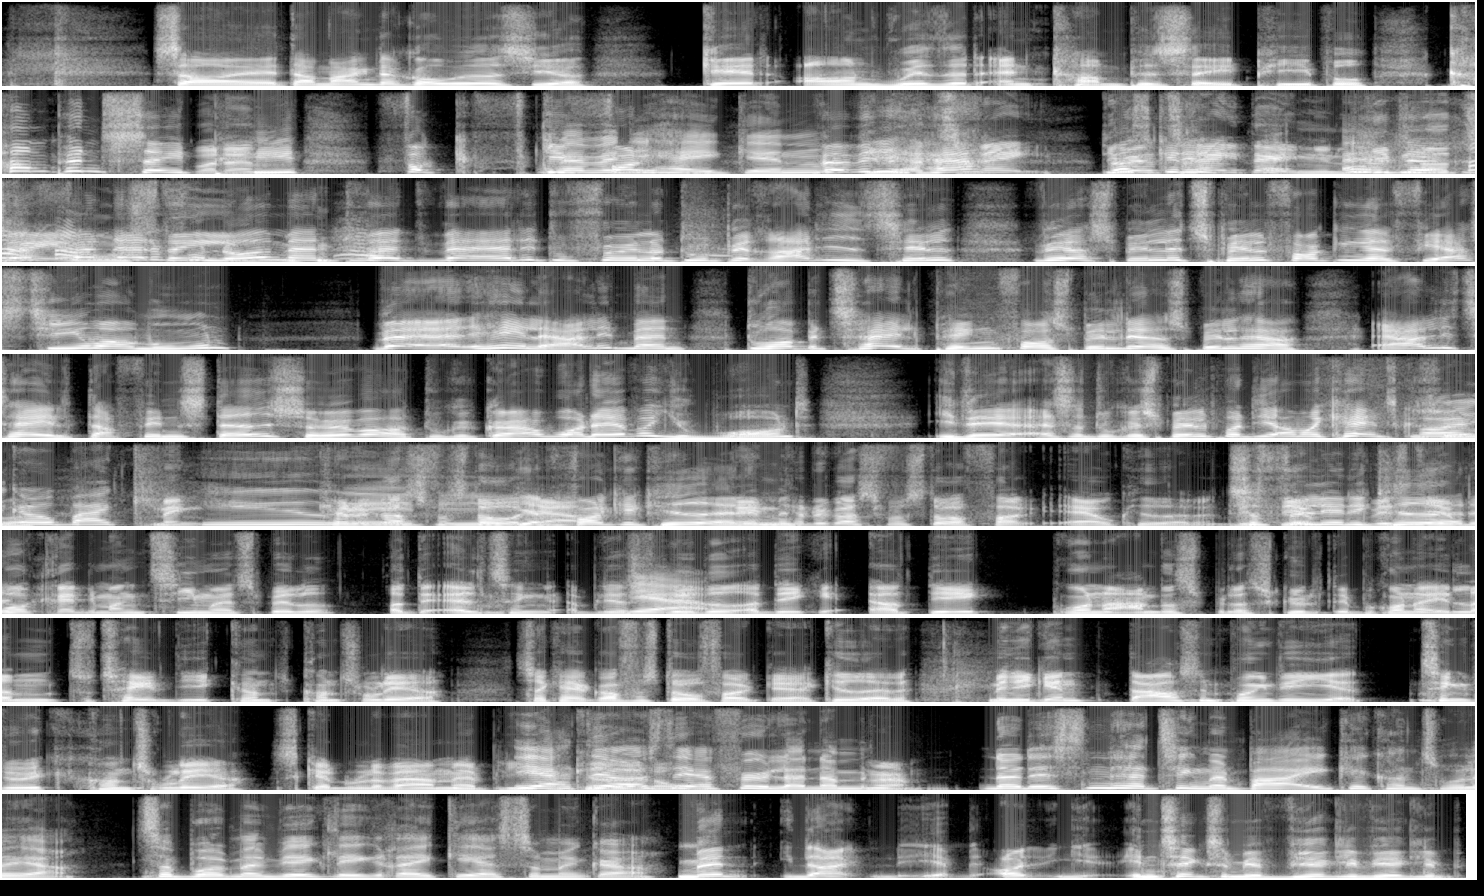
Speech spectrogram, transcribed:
Så øh, der er mange, der går ud og siger, Get on with it and compensate people. Compensate people. For, give Hvad vil folk, de have igen? Hvad vil De de vil have tre. De Hvad vil skal have de- tre, Daniel. Giv dem noget hvad træ og nogle er det for sten. noget, mand? Hvad, hvad er det, du føler, du er berettiget til ved at spille et spil fucking 70 timer om ugen? Hvad er det? Helt ærligt, mand. Du har betalt penge for at spille det her spil her. Ærligt talt, der findes stadig server, du kan gøre whatever you want. I det, altså, du kan spille på de amerikanske Folk er server. jo bare Men kede kan du af godt de- forstå, Jamen, folk er kede af det, Men men kan du godt forstå, at folk er jo kede af det? Hvis Selvfølgelig er de hvis kede de af har det. brugt rigtig mange timer i spillet, og det alting bliver Ja. splittet, og det, ikke, og det er ikke på grund af andre spillers skyld, det er på grund af et eller andet totalt, de ikke kan kontrollere, så kan jeg godt forstå, at folk er kede af det. Men igen, der er også en pointe i, at ting, du ikke kan kontrollere, skal du lade være med at blive Ja, så det ked er af også det, jeg føler. Når, man, Ja. når det er sådan her ting, man bare ikke kan kontrollere, så burde man virkelig ikke reagere, som man gør. Men nej, og en ting, som jeg virkelig, virkelig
